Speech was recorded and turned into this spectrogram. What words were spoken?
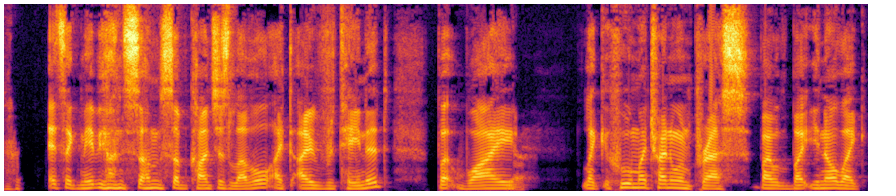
it's like maybe on some subconscious level, I, I retain it, but why? Yeah. Like, who am I trying to impress by, by, you know, like,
